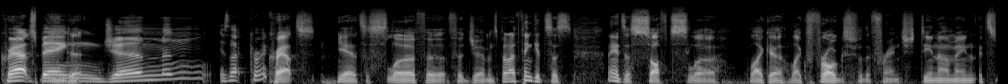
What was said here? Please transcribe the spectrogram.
Krauts being And, uh, German, is that correct? Krauts, yeah, it's a slur for, for Germans, but I think it's a I think it's a soft slur, like a like frogs for the French. Do you know what I mean? It's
